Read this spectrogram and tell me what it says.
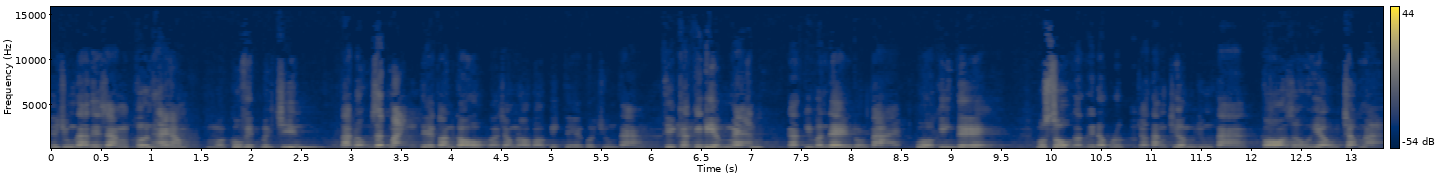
thì chúng ta thấy rằng hơn 2 năm mà Covid-19 tác động rất mạnh tới toàn cầu và trong đó có kinh tế của chúng ta. Thì các cái điểm nghẽn, các cái vấn đề nội tại của kinh tế một số các cái động lực cho tăng trưởng của chúng ta có dấu hiệu chậm lại.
